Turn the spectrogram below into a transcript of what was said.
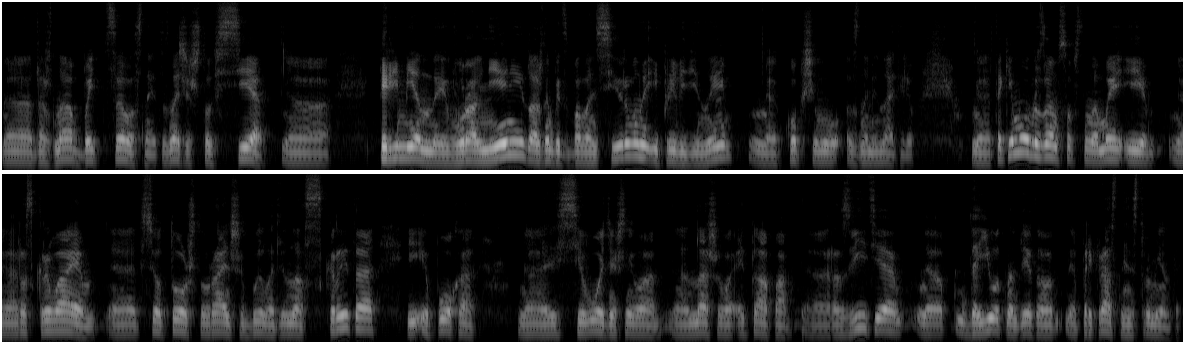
э, должна быть целостной. Это значит, что все э, переменные в уравнении должны быть сбалансированы и приведены к общему знаменателю. Таким образом, собственно, мы и раскрываем все то, что раньше было для нас скрыто, и эпоха Э, сегодняшнего э, нашего этапа э, развития дает нам для этого прекрасные инструменты.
